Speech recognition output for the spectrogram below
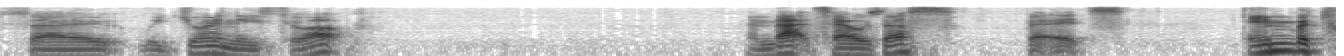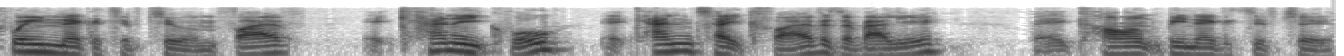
So we join these two up, and that tells us that it's in between negative 2 and 5. It can equal, it can take 5 as a value, but it can't be negative 2.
